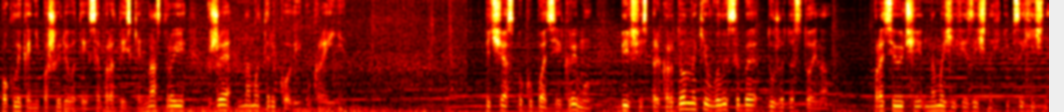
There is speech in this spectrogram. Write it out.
покликані поширювати сепаратистські настрої вже на материковій Україні. Під час окупації Криму більшість прикордонників вели себе дуже достойно. Працюючи на межі фізичних і психічних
